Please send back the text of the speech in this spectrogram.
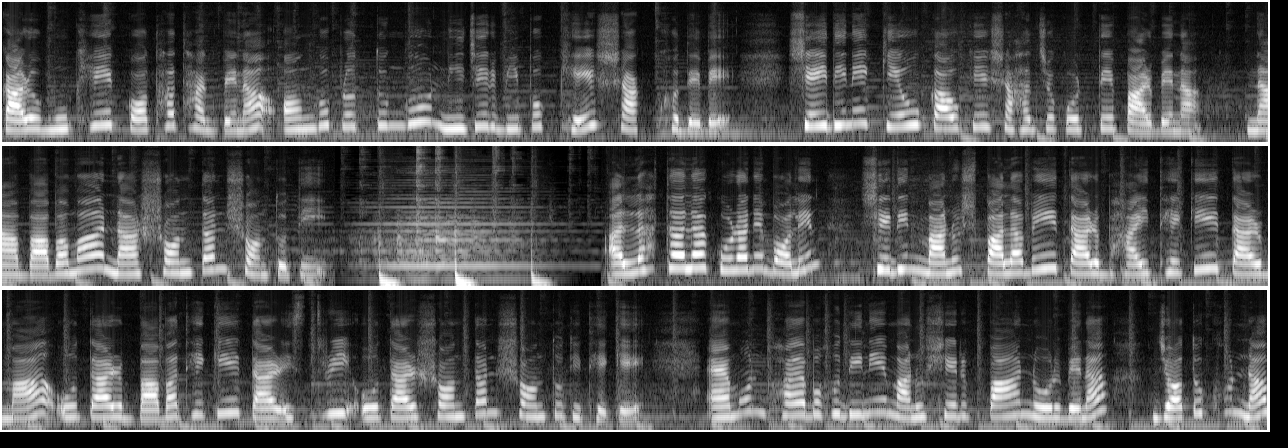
কারও মুখে কথা থাকবে না, অঙ্গ প্রত্যঙ্গ নিজের বিপক্ষে সাক্ষ্য দেবে। সেই দিনে কেউ কাউকে সাহায্য করতে পারবে না না বাবা মা না সন্তান সন্ততি। আল্লাহ তাআলা কোরআনে বলেন সেদিন মানুষ পালাবে তার ভাই থেকে, তার মা ও তার বাবা থেকে, তার স্ত্রী ও তার সন্তান সন্ততি থেকে। এমন ভয়াবহ দিনে মানুষের পা নড়বে না, যতক্ষণ না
